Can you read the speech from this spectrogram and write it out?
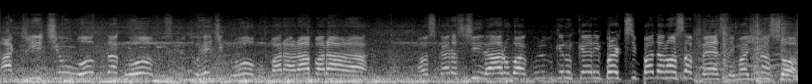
Aqui tinha um logo da Globo, escrito Rede Globo, Parará, Parará. Aí os caras tiraram o bagulho porque não querem participar da nossa festa, imagina só.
